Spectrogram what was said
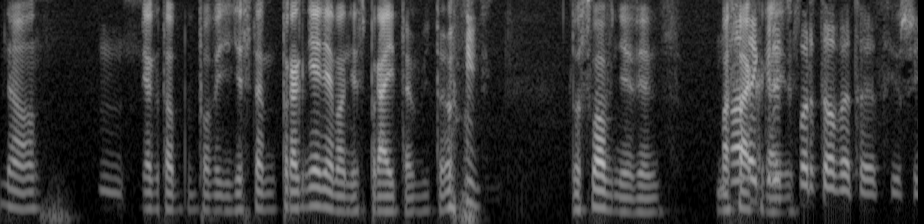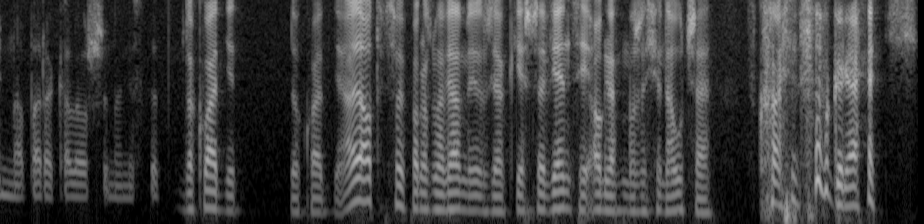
no. Jak to powiedzieć, jestem pragnieniem, a nie sprite'em i to dosłownie, więc No, ale masakra gry jest. sportowe to jest już inna para kaloszy, no niestety. Dokładnie, dokładnie. Ale o tym sobie porozmawiamy już, jak jeszcze więcej ogram, może się nauczę w końcu grać.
